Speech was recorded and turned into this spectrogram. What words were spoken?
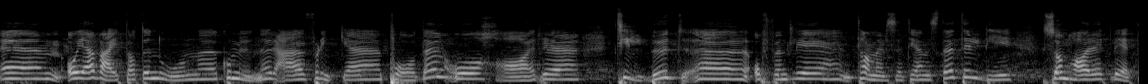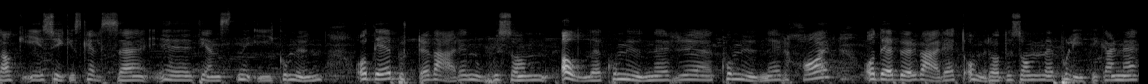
Um, og jeg veit at noen uh, kommuner er flinke på det og har uh, tilbud, uh, offentlig tannhelsetjeneste, til de som har et vedtak i psykisk helsetjenesten i kommunen. Og det burde være noe som alle kommuner, kommuner har, og det bør være et område som politikerne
